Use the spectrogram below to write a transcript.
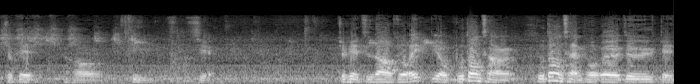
就可以然后递减，就可以知道说，哎，有不动产不动产投呃，就是给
